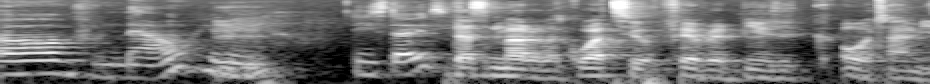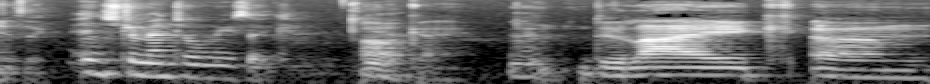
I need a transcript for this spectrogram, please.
Um, now you mean these days? Doesn't matter. Like, what's your favorite music, all time music? Instrumental music. Oh, Yeah. okay. Yeah. Do you like um,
